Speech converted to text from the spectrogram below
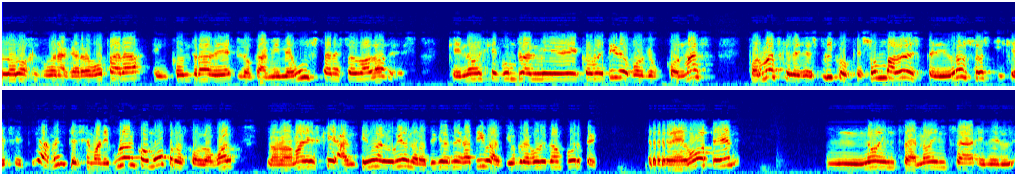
lo lógico era que rebotara en contra de lo que a mí me gustan estos valores, que no es que cumplan mi cometido, porque con más, por más que les explico que son valores peligrosos y que efectivamente se manipulan como otros, con lo cual lo normal es que ante una aluvión de noticias negativas y un recorte tan fuerte reboten, no entra, no entra en, el,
